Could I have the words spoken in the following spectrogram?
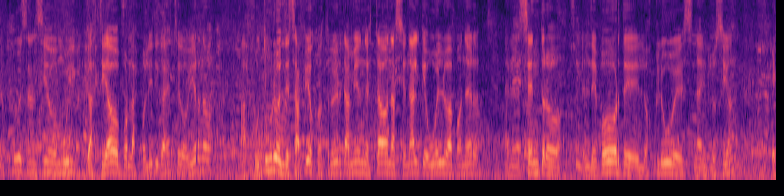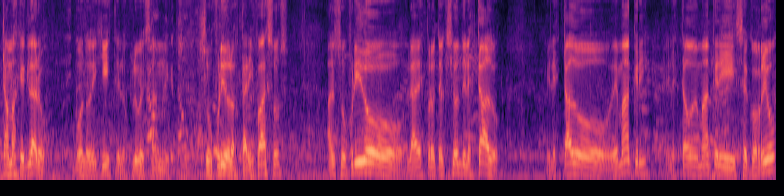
Los clubes han sido muy castigados por las políticas de este gobierno. A futuro el desafío es construir también un Estado nacional que vuelva a poner en el centro el deporte, los clubes, la inclusión. Está más que claro, vos lo dijiste, los clubes han sufrido los tarifazos, han sufrido la desprotección del Estado. El Estado de Macri, el Estado de Macri se corrió,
